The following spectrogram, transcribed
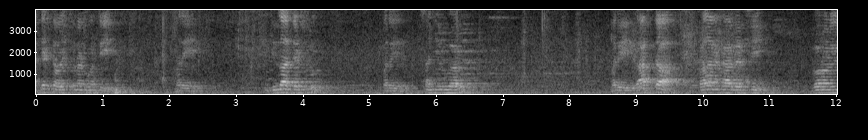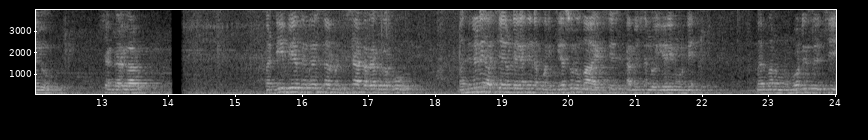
అధ్యక్షత వహిస్తున్నటువంటి మరి జిల్లా అధ్యక్షులు మరి సంజీవ్ గారు మరి రాష్ట్ర ప్రధాన కార్యదర్శి గౌరవనీయులు శంకర్ గారు మరి డిబిఎఫ్ నిర్వహిస్తున్న శిక్షణ తరగతులకు మందిలోనే వచ్చే ఉండే కానీ నిన్న కొన్ని కేసులు మా ఎస్సీఎస్సీ కమిషన్లో హియరింగ్ ఉండి. మరి మనం నోటీసులు ఇచ్చి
